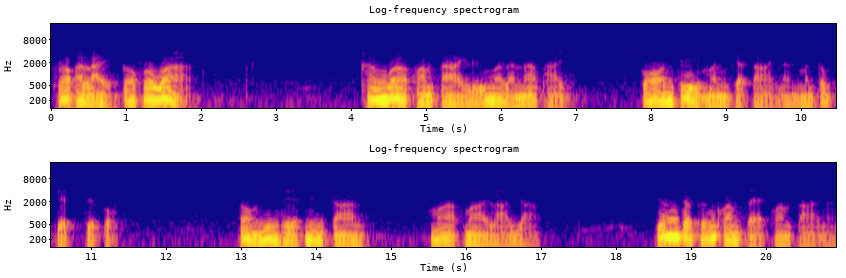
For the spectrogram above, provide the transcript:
เพราะอะไรก็เพราะว่าคำว่าความตายหรือมรณะภัย ก่อนที่มันจะตายนั้น มันต้องเจ็บเสียก่อน ต้องมีเหตุมีการมากมายหลายอย่าง จึงจะถึงความแตกความตายนั้น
